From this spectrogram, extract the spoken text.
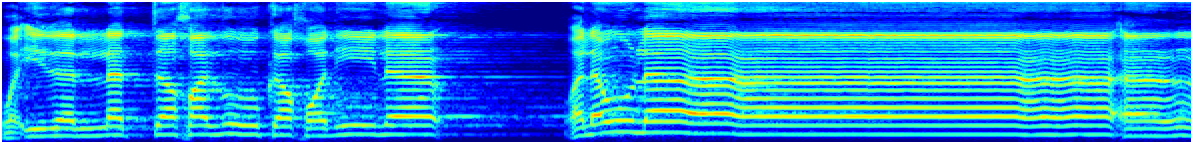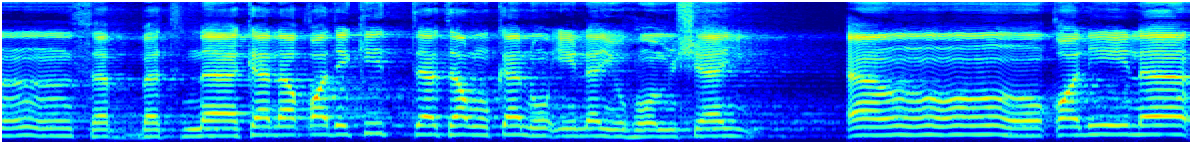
وإذا لاتخذوك خليلا. ولولا أن ثبتناك لقد كدت تركن إليهم شيئا قليلا.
